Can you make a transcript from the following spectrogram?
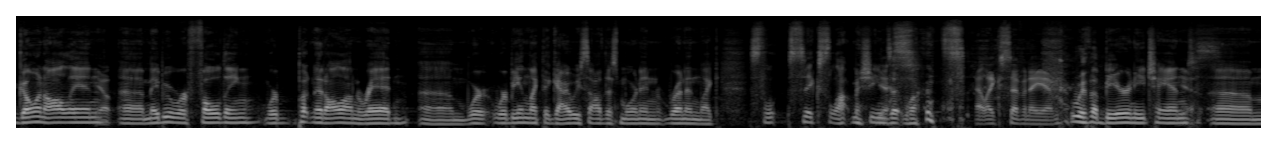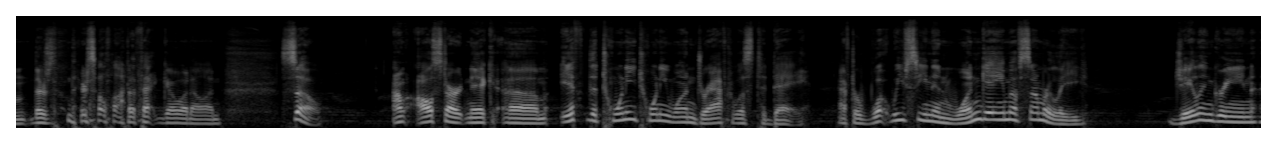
in. going all in. Yep. Uh, maybe we're folding. We're putting it all on red. Um, we're we're being like the guy we saw this morning running like sl- six slot machines Yes. at once At like 7 a.m. with a beer in each hand. Yes. Um, there's there's a lot of that going on. So I'm, I'll start, Nick. Um, if the 2021 draft was today, after what we've seen in one game of summer league, Jalen Green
